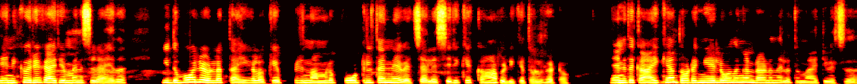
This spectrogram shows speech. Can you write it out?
എനിക്കൊരു കാര്യം മനസ്സിലായത് ഇതുപോലെയുള്ള തൈകളൊക്കെ എപ്പോഴും നമ്മൾ പോട്ടിൽ തന്നെ വെച്ചാലേ ശരിക്കും കാ പിടിക്കത്തുള്ളൂ കേട്ടോ. ഞാനിത് കായ്ക്കാൻ തുടങ്ങിയല്ലോ എന്നും കണ്ടാണ് നിലത്ത് മാറ്റി വെച്ചത്.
